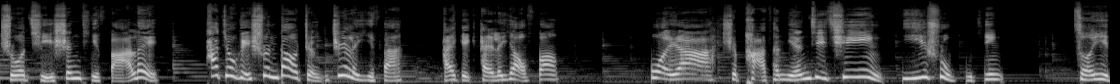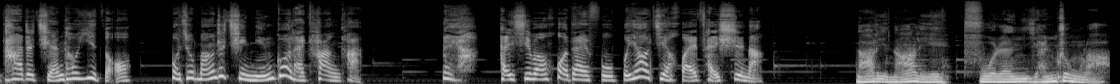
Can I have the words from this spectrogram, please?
说起身体乏累，他就给顺道诊治了一番，还给开了药方。我呀是怕他年纪轻，医术不精。所以他这前头一走，我就忙着请您过来看看。哎呀，还希望霍大夫不要介怀才是呢。哪里哪里，夫人言重了。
